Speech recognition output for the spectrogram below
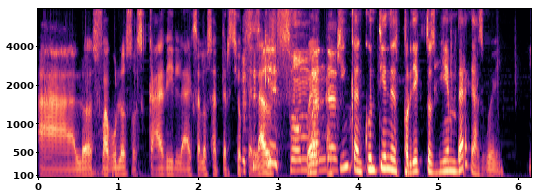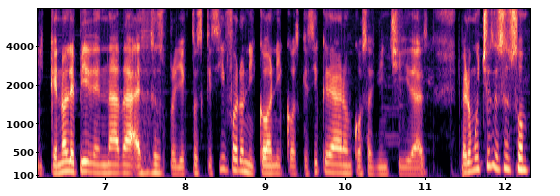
a los fabulosos Cadillacs, a los Aterciopelados. Pues es que Güey, bandas. Aquí en Cancún tienes proyectos bien vergas, güey. Y que no le piden nada a esos proyectos que sí fueron icónicos, que sí crearon cosas bien chidas. Pero muchos de esos son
